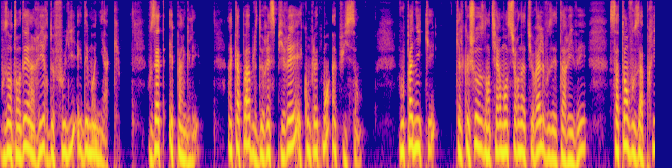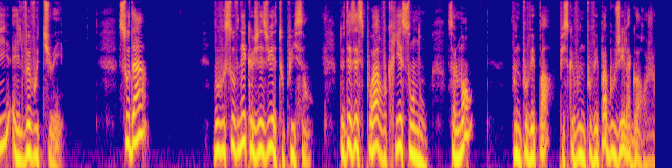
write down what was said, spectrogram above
vous entendez un rire de folie et démoniaque. Vous êtes épinglé, incapable de respirer et complètement impuissant. Vous paniquez. Quelque chose d'entièrement surnaturel vous est arrivé. Satan vous a pris et il veut vous tuer. Soudain, vous vous souvenez que Jésus est tout-puissant. De désespoir, vous criez son nom. Seulement, vous ne pouvez pas, puisque vous ne pouvez pas bouger la gorge.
